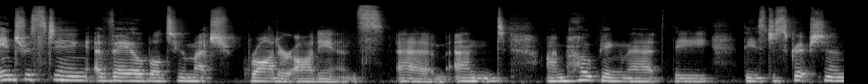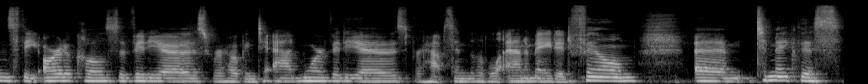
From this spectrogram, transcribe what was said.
interesting, available to a much broader audience. Um, and I'm hoping that the these descriptions, the articles, the videos, we're hoping to add more videos, perhaps in a little animated film, um, to make this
